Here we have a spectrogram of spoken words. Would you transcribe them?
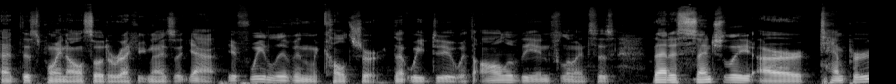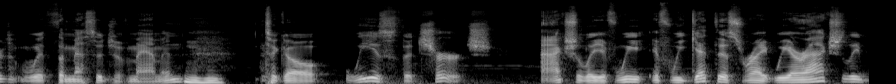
at this point also to recognize that yeah, if we live in the culture that we do with all of the influences that essentially are tempered with the message of mammon mm-hmm. to go we as the church actually if we if we get this right, we are actually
